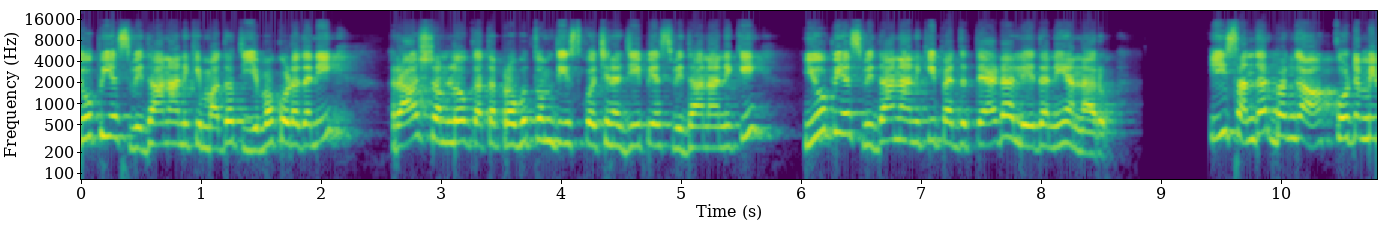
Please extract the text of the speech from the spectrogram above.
యూపీఎస్ విధానానికి మద్దతు ఇవ్వకూడదని రాష్ట్రంలో గత ప్రభుత్వం తీసుకొచ్చిన జీపీఎస్ విధానానికి యూపీఎస్ విధానానికి పెద్ద తేడా లేదని అన్నారు. ఈ సందర్భంగా కూటమి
